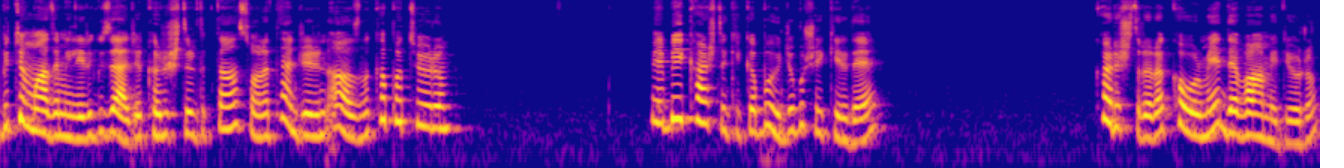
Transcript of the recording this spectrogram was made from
Bütün malzemeleri güzelce karıştırdıktan sonra tencerenin ağzını kapatıyorum. Ve birkaç dakika boyunca bu şekilde karıştırarak kavurmaya devam ediyorum.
